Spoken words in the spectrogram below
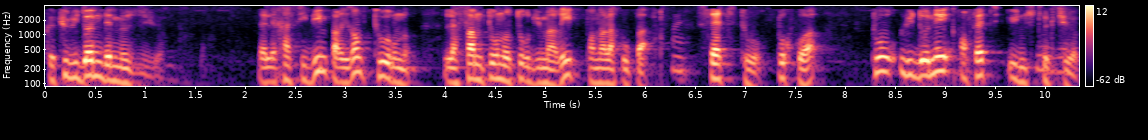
que tu lui donnes des mesures. Les chassidim, par exemple, tournent, la femme tourne autour du mari pendant la coupa. Sept tours. Pourquoi? Pour lui donner en fait une structure.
